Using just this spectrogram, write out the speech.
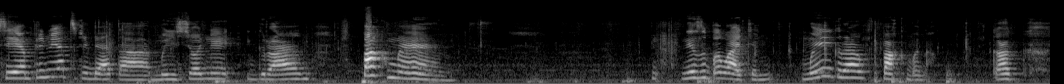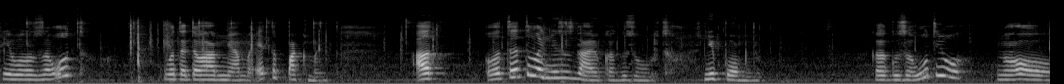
Всем привет, ребята! Мы сегодня играем в Пакмен. Не забывайте, мы играем в Пакмена. Как его зовут? Вот этого амняма. Это Пакмен. А вот этого не знаю, как зовут. Не помню, как зовут его, но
